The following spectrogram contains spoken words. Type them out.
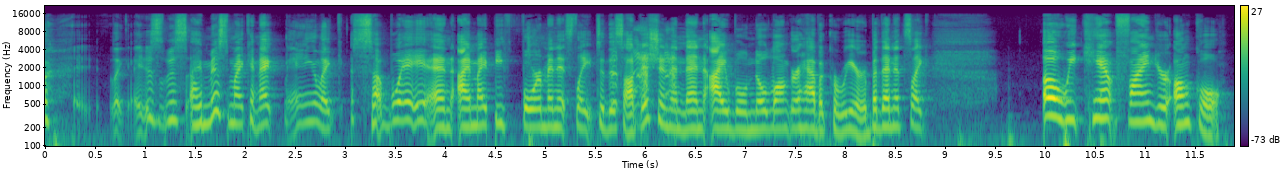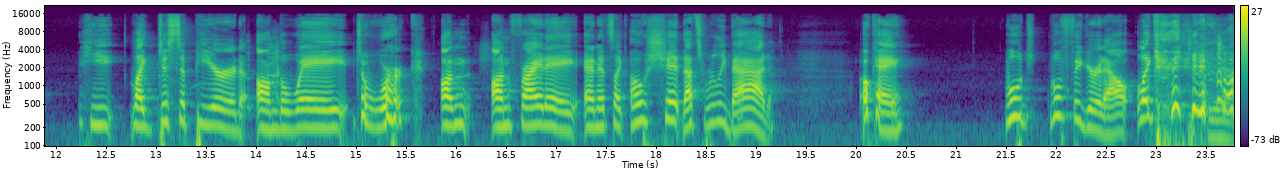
like I just miss I miss my connecting like subway and I might be 4 minutes late to this audition and then I will no longer have a career. But then it's like oh, we can't find your uncle. He like disappeared on the way to work on on Friday and it's like, "Oh shit, that's really bad." Okay. We'll we'll figure it out. Like you know?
